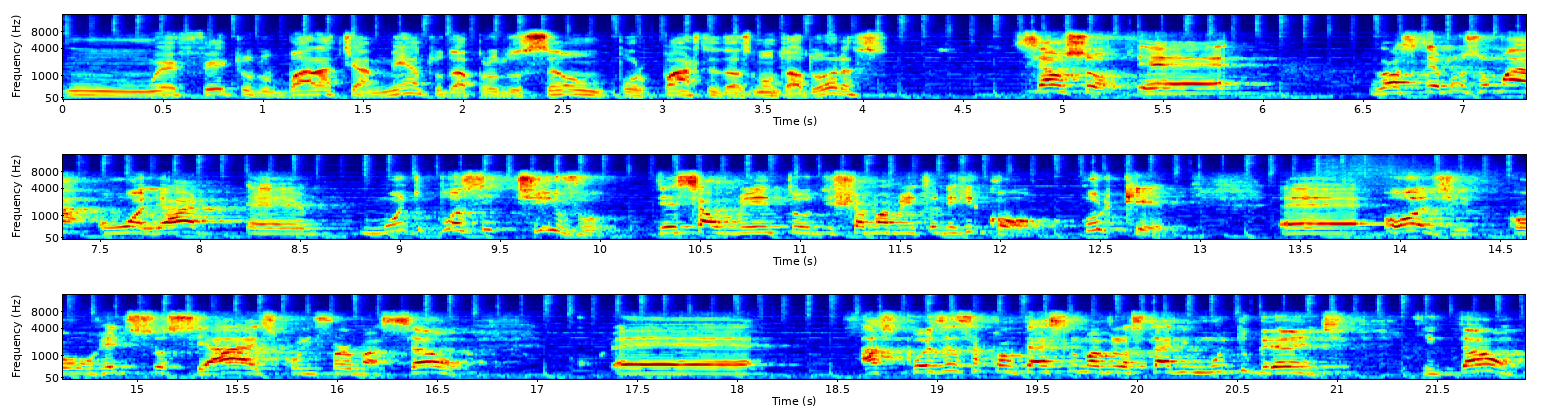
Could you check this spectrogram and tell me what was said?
um efeito do barateamento da produção por parte das montadoras? Celso, é, nós temos uma, um olhar é, muito positivo desse aumento de chamamento de recall. Por quê? É, hoje, com redes sociais, com informação, é, as coisas acontecem numa velocidade muito grande. Então,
